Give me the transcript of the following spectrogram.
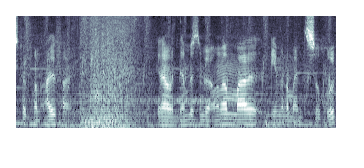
Zugangsbett von Alpha. Genau, und dann müssen wir auch nochmal, gehen wir nochmal zurück.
